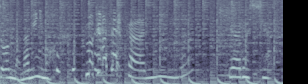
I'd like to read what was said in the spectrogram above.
どんな波にも負けません。堪忍なよろしやす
